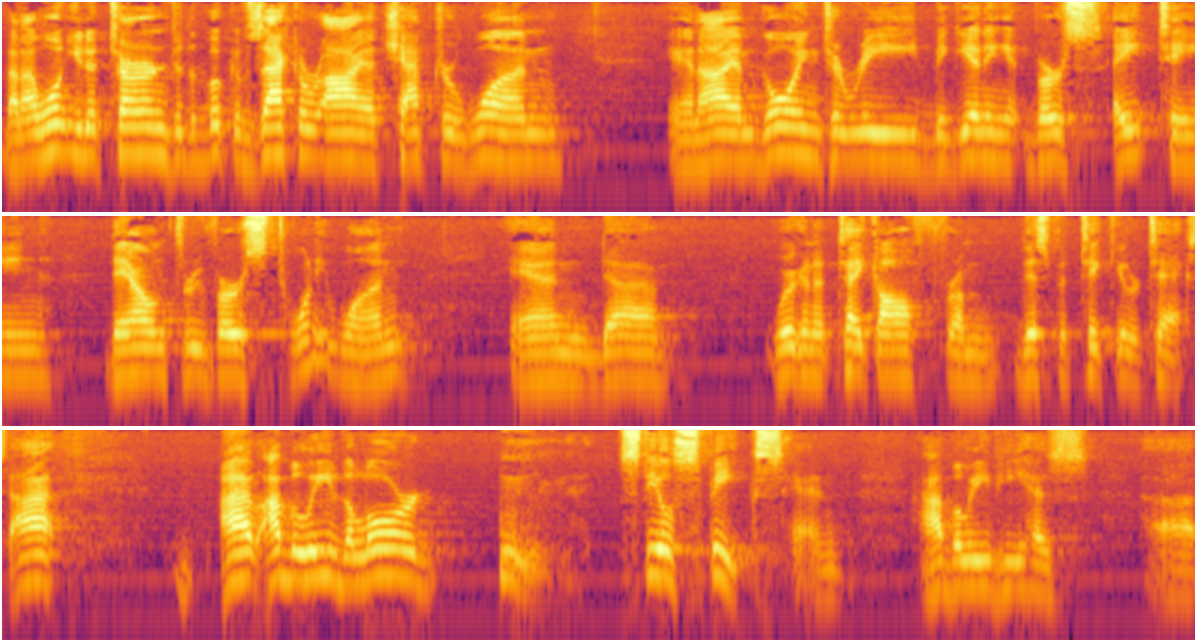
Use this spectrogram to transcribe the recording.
But I want you to turn to the book of Zechariah, chapter 1, and I am going to read beginning at verse 18 down through verse 21. And uh, we're going to take off from this particular text. I, I, I believe the Lord still speaks, and I believe He has uh,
